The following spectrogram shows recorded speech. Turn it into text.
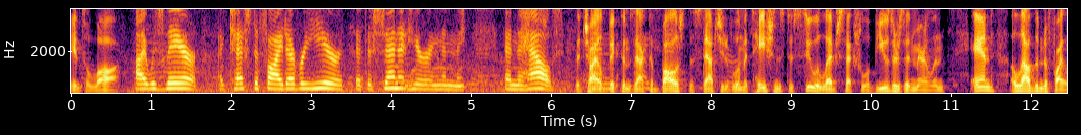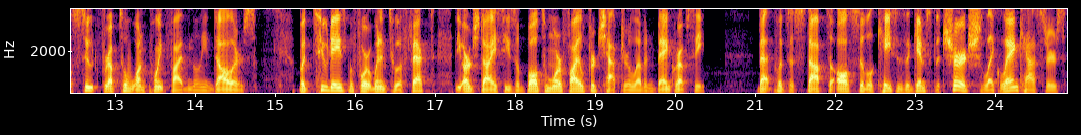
into law. I was there. I testified every year at the Senate hearing and the and the House. The Child Victims Act abolished the statute of limitations to sue alleged sexual abusers in Maryland and allowed them to file suit for up to $1.5 million. But two days before it went into effect, the Archdiocese of Baltimore filed for Chapter 11 bankruptcy. That puts a stop to all civil cases against the church, like Lancaster's,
